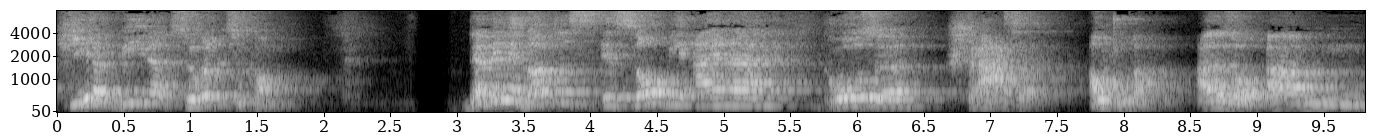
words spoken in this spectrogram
hier wieder zurückzukommen. Der Wille Gottes ist so wie eine große Straße, Autobahn. Also, ähm,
